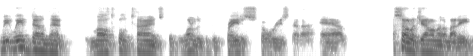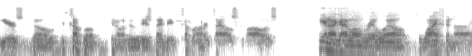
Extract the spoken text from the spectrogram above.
we, we've done that multiple times. But one of the greatest stories that I have, I sold a gentleman about eight years ago, a couple of, you know, annuities, maybe a couple hundred thousand dollars. He and I got along real well, the wife and I.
